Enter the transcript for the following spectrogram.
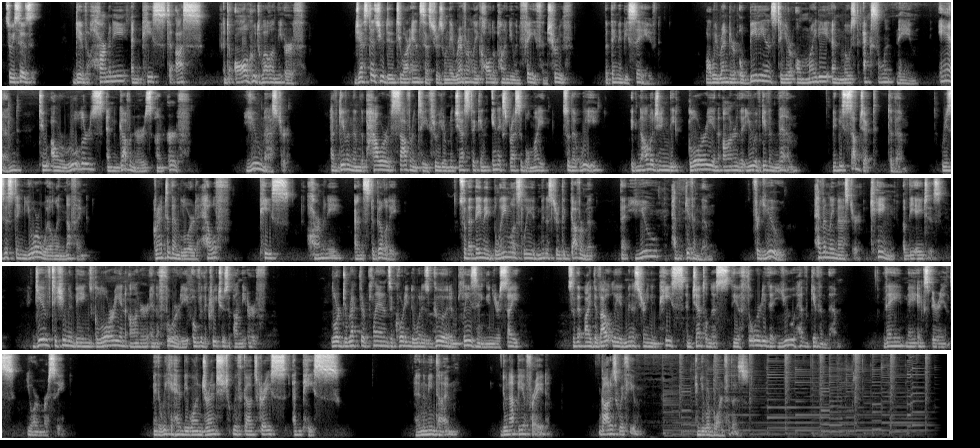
So he says, "Give harmony and peace to us and to all who dwell on the earth. just as you did to our ancestors when they reverently called upon you in faith and truth, that they may be saved, while we render obedience to your almighty and most excellent name, and to our rulers and governors on earth. You, Master, have given them the power of sovereignty through your majestic and inexpressible might, so that we, acknowledging the glory and honor that you have given them, may be subject to them, resisting your will in nothing. Grant to them, Lord, health, peace, harmony, and stability, so that they may blamelessly administer the government that you have given them. For you, Heavenly Master, King of the ages, give to human beings glory and honor and authority over the creatures upon the earth Lord, direct their plans according to what is good and pleasing in your sight, so that by devoutly administering in peace and gentleness the authority that you have given them, they may experience your mercy. May the week ahead be one drenched with God's grace and peace. And in the meantime, do not be afraid. God is with you, and you were born for this.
